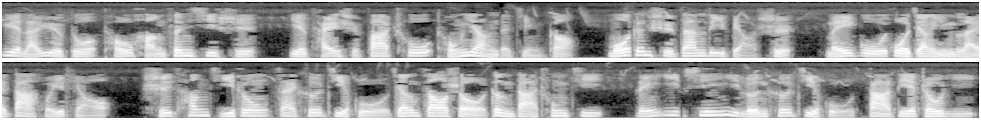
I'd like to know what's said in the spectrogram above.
越来越多投行分析师也开始发出同样的警告。摩根士丹利表示，美股或将迎来大回调，持仓集中在科技股将遭受更大冲击。零一新一轮科技股大跌，周一。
